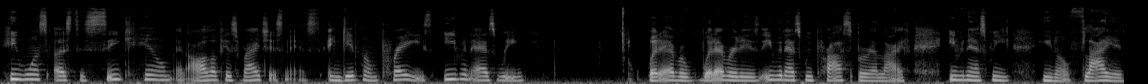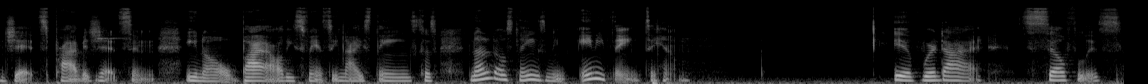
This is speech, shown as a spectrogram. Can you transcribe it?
He wants us to seek Him and all of His righteousness and give Him praise, even as we whatever whatever it is even as we prosper in life even as we you know fly in jets private jets and you know buy all these fancy nice things cuz none of those things mean anything to him if we're not selfless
